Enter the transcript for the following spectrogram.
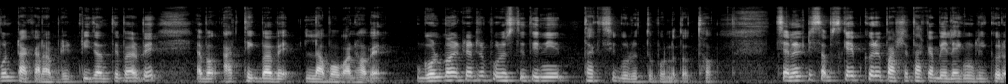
বোন টাকার আপডেটটি জানতে পারবে এবং আর্থিকভাবে লাভবান হবে। গোল্ড মার্কেটের পরিস্থিতি নিয়ে থাকছে গুরুত্বপূর্ণ তথ্য। চ্যানেলটি সাবস্ক্রাইব করে পাশে থাকা বেল ক্লিক করে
